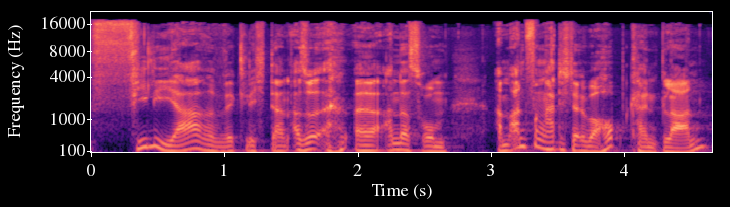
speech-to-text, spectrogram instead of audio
viele Jahre wirklich dann, also äh, andersrum, am Anfang hatte ich da überhaupt keinen Plan.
